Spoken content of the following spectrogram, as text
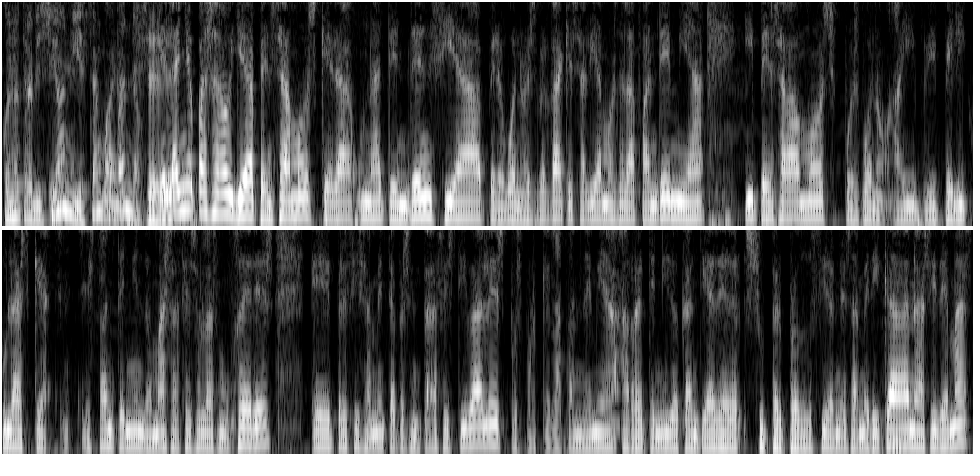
con otra visión y están Bueno, copando. Sí. El año pasado ya pensamos que era una tendencia, pero bueno, es verdad que salíamos de la pandemia y pensábamos, pues bueno, hay películas que están teniendo más acceso a las mujeres, eh, precisamente a presentar a festivales, pues porque la pandemia ha retenido cantidad de superproducciones americanas y demás,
